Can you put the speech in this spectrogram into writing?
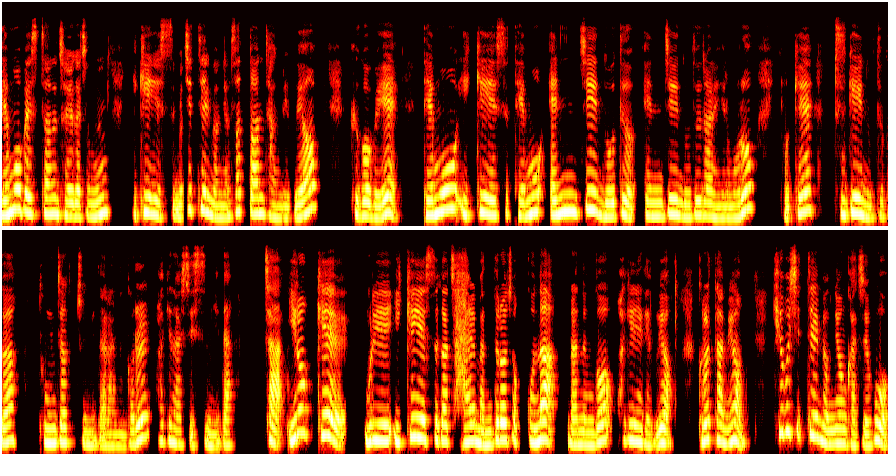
데모 베스터는 저희가 지금 EKS CTL 명령 썼던 장비고요. 그거 외에 데모 EKS 데모 NG 노드, NG 노드라는 이름으로 이렇게 두 개의 노드가 동작 중이다라는 것을 확인할 수 있습니다. 자, 이렇게 우리 EKS가 잘 만들어졌구나라는 거 확인이 되고요. 그렇다면 큐브CTL 명령 가지고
